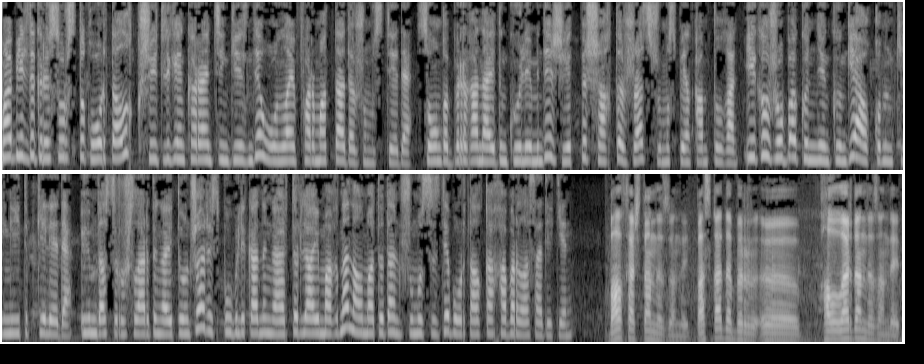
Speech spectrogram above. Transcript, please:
Мобильдік ресурстық орталық күшейтілген карантин кезінде онлайн форматта да жұмыс істеді. Соңғы бір ғана айдың көлемінде 70 шақты жас жұмыспен қамтылған. Екі жоба күннен күнге ауқымын кеңейтіп келеді. Ұйымдастырушылардың айтуынша республиканың әртүрлі аймағынан Алматыдан жұмыс іздеп орталыққа хабарласады екен балқаштан да звондайды басқа да бір ә, қалалардан да звондайды.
